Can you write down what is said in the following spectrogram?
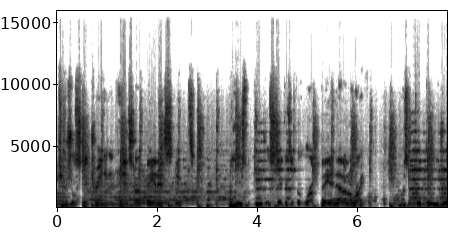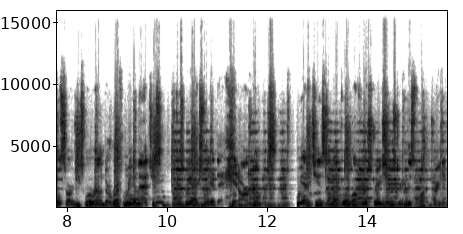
Pugil stick training enhanced our bayonet skills. We used the pugil stick as if it were a bayonet on a rifle. It was a good thing the drill sergeants were around to referee the matches because we actually had to hit our opponents. We had a chance to let go of our frustrations during this part of training,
